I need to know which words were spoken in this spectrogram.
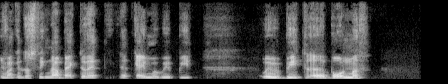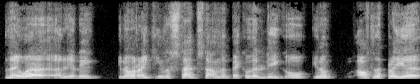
if I can just think now back to that that game where we beat where we beat uh, Bournemouth, they were really you know, raking the studs down the back of the leg, or you know, after the player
